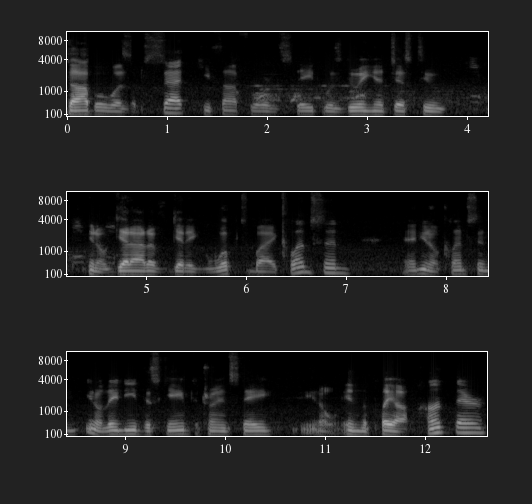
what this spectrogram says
Dabo was upset. He thought Florida State was doing it just to, you know, get out of getting whooped by Clemson and you know Clemson, you know they need this game to try and stay, you know, in the playoff hunt there.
